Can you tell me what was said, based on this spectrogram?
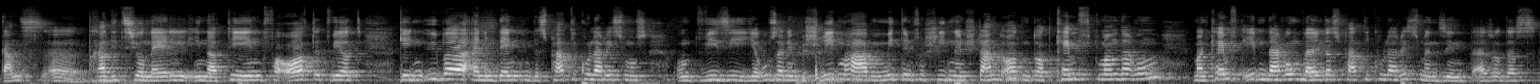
ganz äh, traditionell in Athen verortet wird, gegenüber einem Denken des Partikularismus und wie Sie Jerusalem beschrieben haben mit den verschiedenen Standorten, dort kämpft man darum. Man kämpft eben darum, weil das Partikularismen sind. Also das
